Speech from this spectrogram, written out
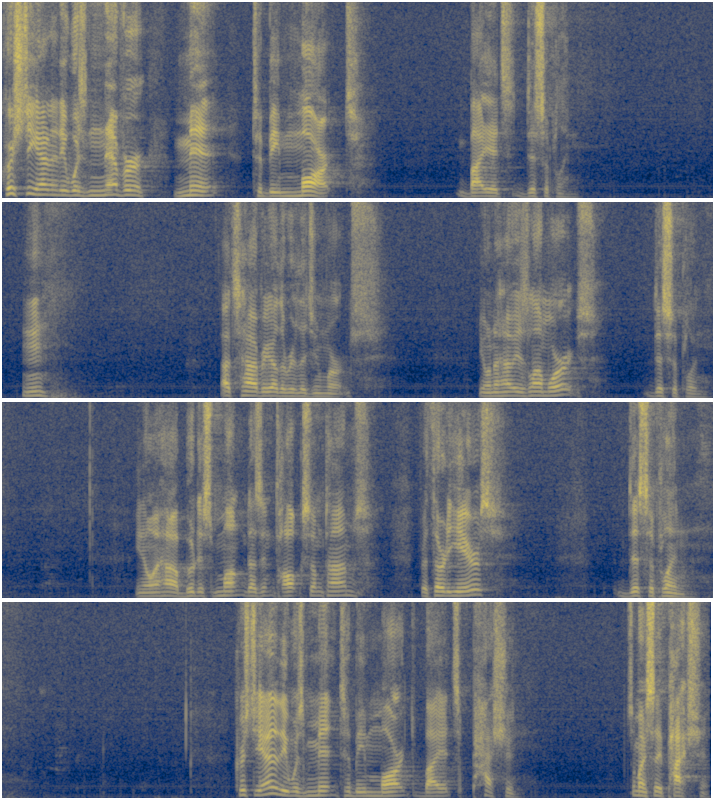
Christianity was never meant to be marked by its discipline. Hmm? That's how every other religion works. You want to know how Islam works? Discipline. You know how a Buddhist monk doesn't talk sometimes for 30 years? Discipline. Christianity was meant to be marked by its passion. Somebody say passion.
